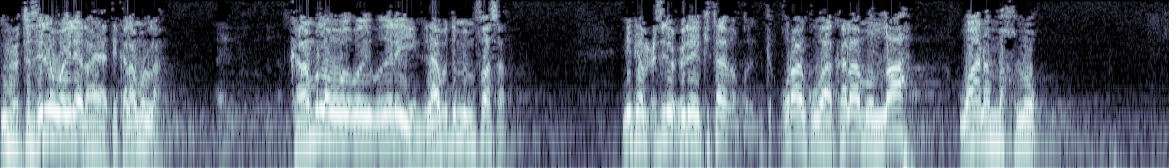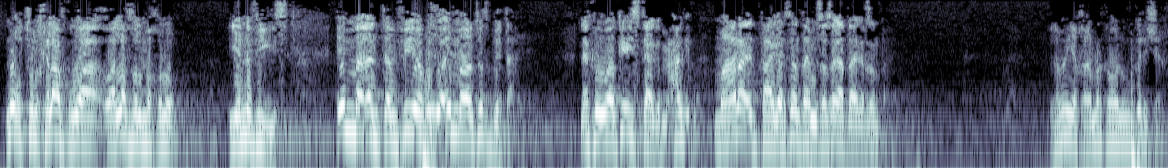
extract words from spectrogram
Muctasilna way leedahay hadde kalaamullah. Kalaamullah wada leeyihiin laabudda min mufasal ninka muctasila wuxuu leeyahy kitaab qur'aanku waa kalaam ullah waana makhluuq. Nuqtu lkhilaafku waa lafd lmakhluuq iyo nafyigiisa ima an tanfiyahu wa an tuhbita laakiin waan ka istaaga maana taageersan tahay mise asagaa taageersan tahay lama yaqaan marka waa lagu geli sheekh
